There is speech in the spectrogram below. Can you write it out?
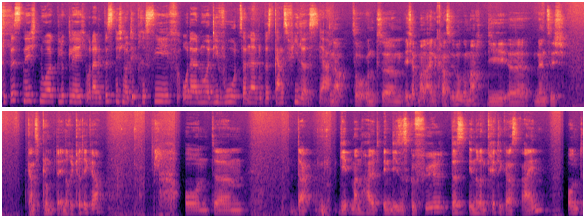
du bist nicht nur glücklich oder du bist nicht nur depressiv oder nur die Wut, sondern du bist ganz vieles, ja. Genau, so und ähm, ich habe mal eine krasse Übung gemacht, die äh, nennt sich ganz plump der innere Kritiker. Und ähm, da geht man halt in dieses Gefühl des inneren Kritikers rein und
